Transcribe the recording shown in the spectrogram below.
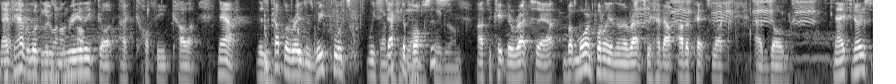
Now, if you have a look, it's really got a coffee color. Now, there's a couple of reasons. We put, we stack the boxes just leave it uh, to keep the rats out, but more importantly than the rats, we have our other pets like our dogs. Now, if you notice,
